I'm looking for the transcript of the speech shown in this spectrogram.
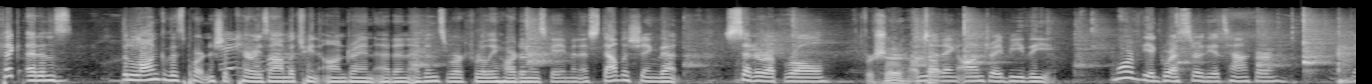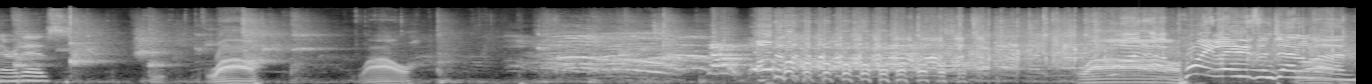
Pick Eden's. The longer this partnership carries on between Andre and Eden, Eden's worked really hard on his game and establishing that setter up role For sure. I'll and tell- letting Andre be the more of the aggressor, the attacker. There it is. Wow. Wow. wow. Point, ladies and gentlemen.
